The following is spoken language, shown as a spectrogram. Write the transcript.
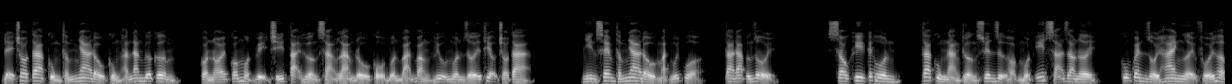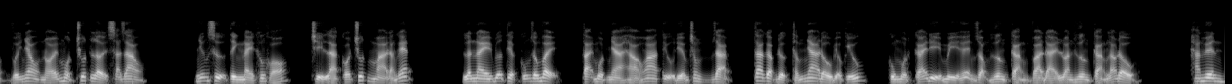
để cho ta cùng thấm nha đầu cùng hắn ăn bữa cơm, còn nói có một vị trí tại hưởng sảng làm đồ cổ buôn bán bằng hữu muốn giới thiệu cho ta. Nhìn xem thấm nha đầu mặt mũi của, ta đáp ứng rồi sau khi kết hôn, ta cùng nàng thường xuyên dự họp một ít xã giao nơi, cũng quen rồi hai người phối hợp với nhau nói một chút lời xã giao. Những sự tình này không khó, chỉ là có chút mà đáng ghét. Lần này bữa tiệc cũng giống vậy, tại một nhà hào hoa tiểu điếm trong dạp, ta gặp được thấm nha đầu biểu cứu, cùng một cái đỉ mì hẹn giọng hương cảng và đài loan hương cảng lão đầu. Hàn huyên,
